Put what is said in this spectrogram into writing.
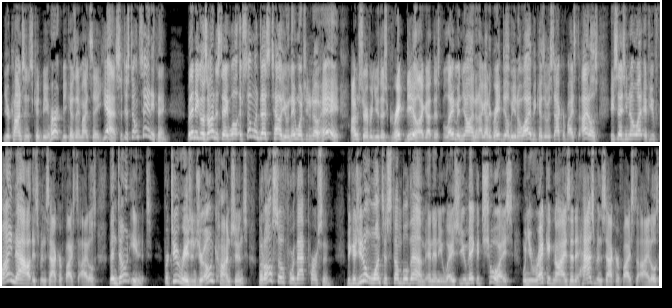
your conscience could be hurt because they might say yes. So just don't say anything. But then he goes on to say, well, if someone does tell you and they want you to know, hey, I'm serving you this great deal. I got this filet mignon and I got a great deal, but you know why? Because it was sacrificed to idols. He says, you know what? If you find out it's been sacrificed to idols, then don't eat it. For two reasons your own conscience, but also for that person. Because you don't want to stumble them in any way. So you make a choice when you recognize that it has been sacrificed to idols,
